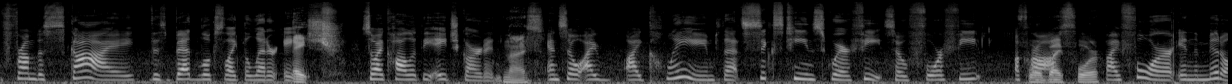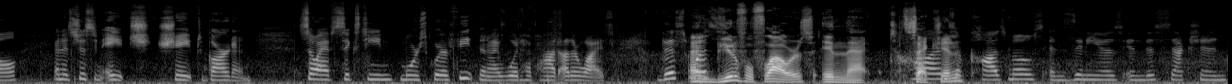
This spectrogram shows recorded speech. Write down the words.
from the sky, this bed looks like the letter H. H. So I call it the H garden. Nice. And so I I claimed that 16 square feet, so four feet across Four by four. by four in the middle, and it's just an H-shaped garden. So I have 16 more square feet than I would have had otherwise. This was And beautiful flowers in that tons section. of cosmos and zinnias in this section,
